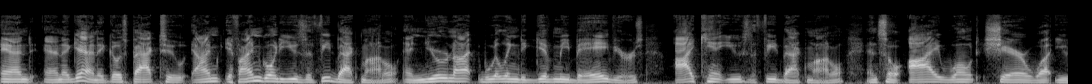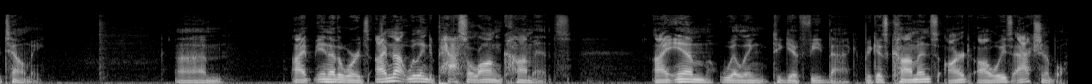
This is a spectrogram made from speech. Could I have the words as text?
and and again, it goes back to I'm if I'm going to use the feedback model and you're not willing to give me behaviors, I can't use the feedback model, and so I won't share what you tell me. Um, I, in other words, I'm not willing to pass along comments. I am willing to give feedback because comments aren't always actionable.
